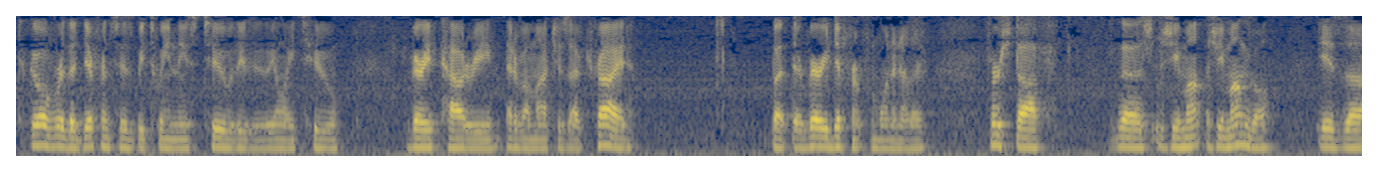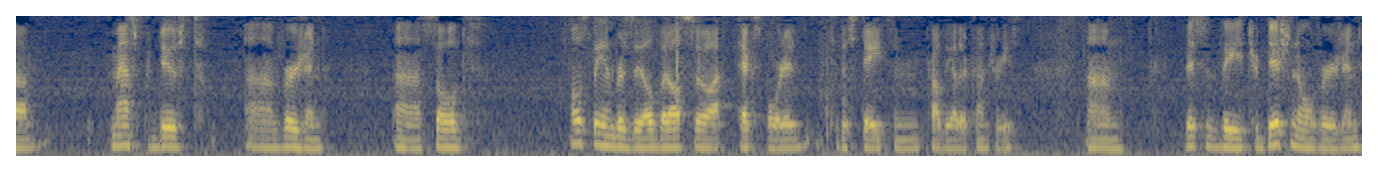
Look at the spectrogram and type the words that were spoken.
to go over the differences between these two, these are the only two very powdery erva machas I've tried, but they're very different from one another. First off, the Chimango is a mass-produced uh, version uh, sold mostly in Brazil, but also uh, exported to the States and probably other countries. Um, this is the traditional version.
